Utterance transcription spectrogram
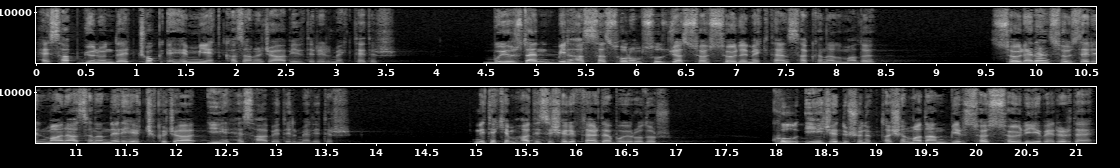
hesap gününde çok ehemmiyet kazanacağı bildirilmektedir. Bu yüzden bilhassa sorumsuzca söz söylemekten sakınılmalı, söylenen sözlerin manasının nereye çıkacağı iyi hesap edilmelidir. Nitekim hadis-i şeriflerde buyurulur, Kul iyice düşünüp taşınmadan bir söz söyleyiverir de,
